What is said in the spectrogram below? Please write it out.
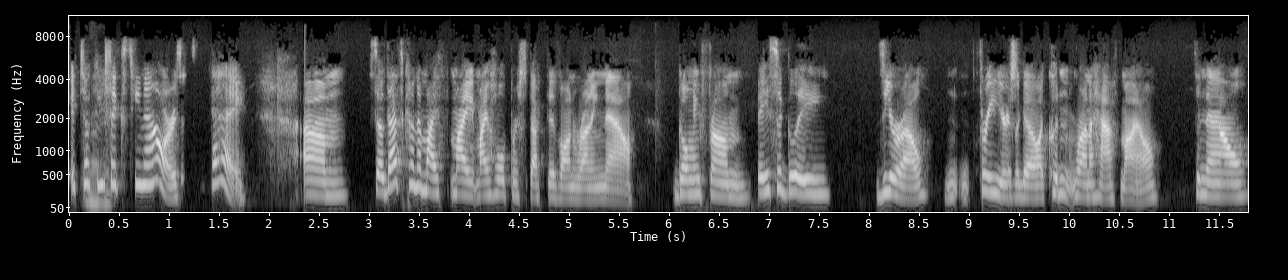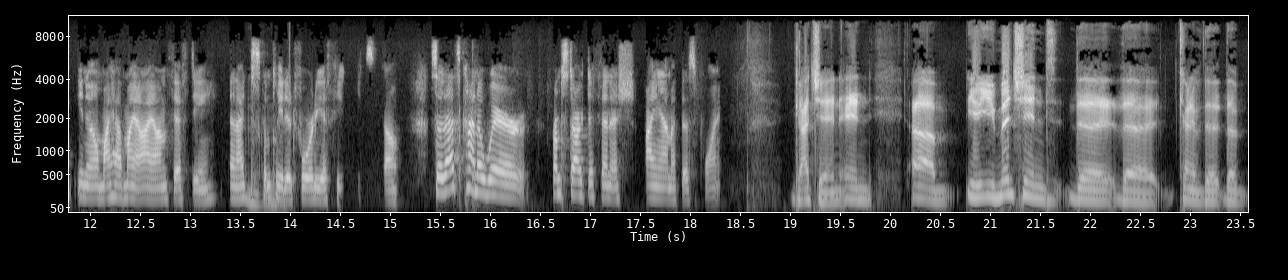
it took right. you 16 hours. It's okay. Um, so that's kind of my, my, my whole perspective on running now. Going from basically zero three years ago, I couldn't run a half mile to now, you know, I have my eye on 50 and I just mm-hmm. completed 40 a few weeks ago. So that's kind of where from start to finish I am at this point. Gotcha. And, and um, you, you, mentioned the, the kind of the, the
